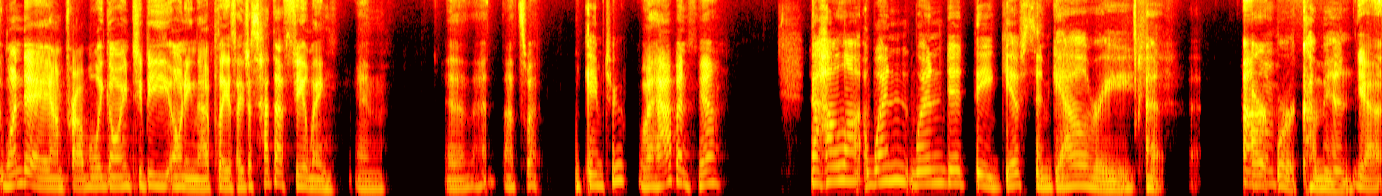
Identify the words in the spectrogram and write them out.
one day I'm probably going to be owning that place. I just had that feeling, and, and that, that's what It came true. what happened. Yeah. Now, how long? When when did the gifts and gallery uh, Um, artwork come in? Yeah.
